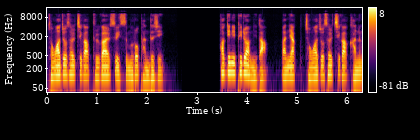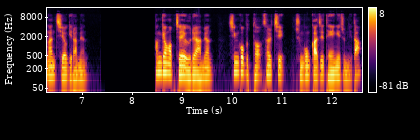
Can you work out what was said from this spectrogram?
정화조 설치가 불가할 수 있으므로 반드시 확인이 필요합니다. 만약 정화조 설치가 가능한 지역이라면 환경업체에 의뢰하면 신고부터 설치, 준공까지 대행해줍니다.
